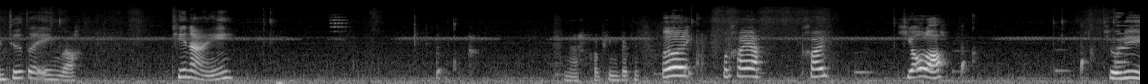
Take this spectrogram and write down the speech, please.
เป็นชื่อตัวเองเหรอ ที่ไหนนะขอพิมพ์ไปเป็นเฮ้ยคนใครอะ ใคร เขียวเหรอ เขียวนี่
